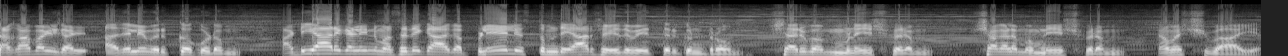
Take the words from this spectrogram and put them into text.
தகவல்கள் அதிலும் இருக்கக்கூடும். அடியார்களின் வசதிக்காக பிளேலிஸ்டும் தயார் செய்து வைத்திருக்கின்றோம். சர்வம் முனீஸ்வரம் சகலம் முனீஸ்வரம் நம சிவாய.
